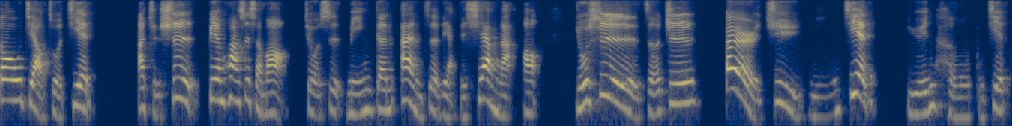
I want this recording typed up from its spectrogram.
都叫做见。啊，只是变化是什么？就是明跟暗这两个相啦。啊、如是则知二俱明见，云何不见？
